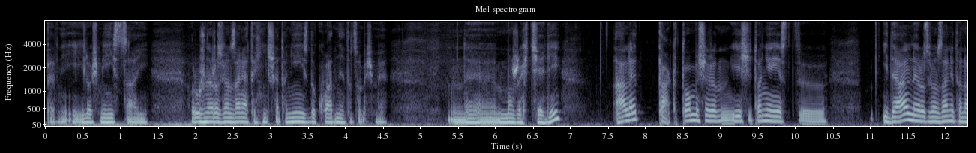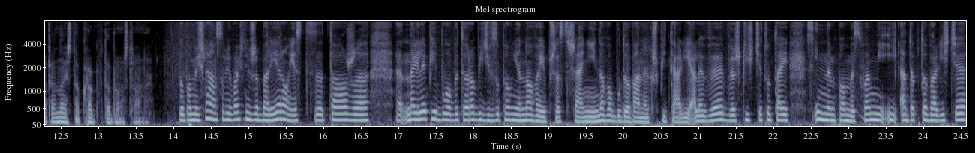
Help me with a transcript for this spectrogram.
pewnie i ilość miejsca i różne rozwiązania techniczne to nie jest dokładnie to, co byśmy y, może chcieli, ale tak, to myślę, że jeśli to nie jest y, idealne rozwiązanie, to na pewno jest to krok w dobrą stronę. Bo pomyślałam sobie właśnie, że barierą jest to, że najlepiej byłoby to robić w zupełnie nowej przestrzeni, nowo budowanych szpitali, ale wy wyszliście tutaj z innym pomysłem i adaptowaliście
